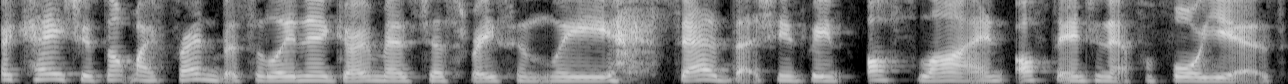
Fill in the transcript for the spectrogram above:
okay, she's not my friend, but Selena Gomez just recently said that she's been offline, off the internet for four years.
